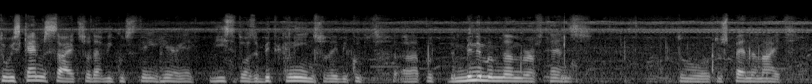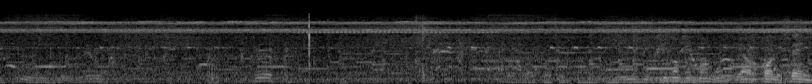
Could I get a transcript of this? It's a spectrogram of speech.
to his campsite so that we could stay here. At least it was a bit clean, so that we could uh, put the minimum number of tents to to spend the night. Il y a encore le singe.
